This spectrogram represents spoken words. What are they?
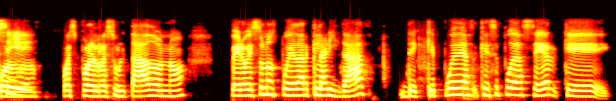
por, pues por el resultado, ¿no? Pero eso nos puede dar claridad de qué, puede, qué se puede hacer, qué,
